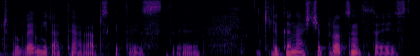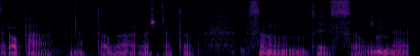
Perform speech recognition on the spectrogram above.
czy w ogóle Emiraty Arabskie to jest kilkanaście procent to jest ropa naftowa, reszta to są, to jest, są inne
